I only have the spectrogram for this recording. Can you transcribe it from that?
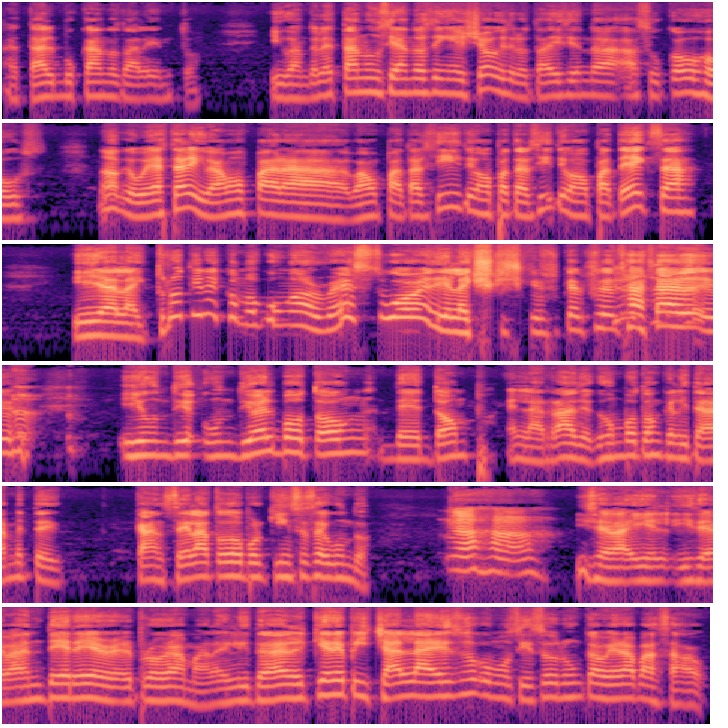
A estar buscando talento. Y cuando él está anunciando sin el show y se lo está diciendo a, su co-host, no, que voy a estar y vamos para, vamos para tal sitio, vamos para tal sitio, vamos para Texas. Y ella, like, tú no tienes como un arrest warrant. Y, like, y hundió, hundió el botón de dump en la radio, que es un botón que literalmente cancela todo por 15 segundos. Ajá. Y se va, y, y se va a enterar el programa. literal, él quiere picharla a eso como si eso nunca hubiera pasado.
